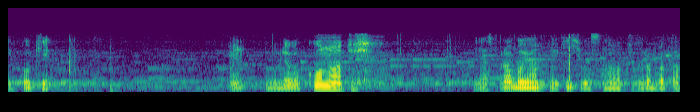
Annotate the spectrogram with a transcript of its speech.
І поки він буде виконуватись, я спробую якийсь висновок зробити.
